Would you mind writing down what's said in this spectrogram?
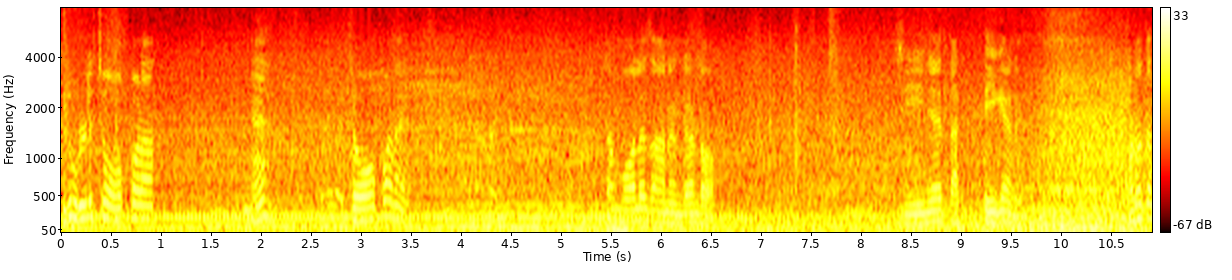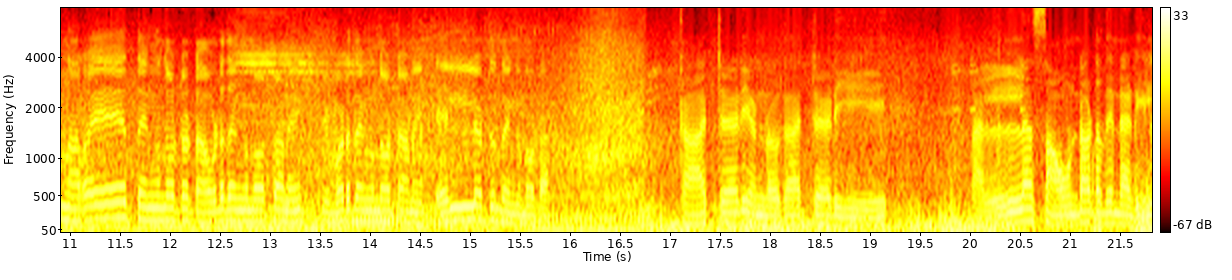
ഇത് ഉള്ളിൽ ചോപ്പടാ. ഏ? ചോപ്പാണ്. ഇഷ്ടം പോലെ സാധനം ഉണ്ട് കേട്ടോ ചീഞ്ഞ തട്ടിക്കാണ്. അവിടെ ഒക്കെ നിറയെ തെങ്ങുന്നോട്ടോ അവിടെ തെങ്ങുന്നോട്ടാണ് ഇവിടെ തെങ്ങുന്നോട്ടാണ് എല്ലായിടത്തും തെങ്ങുന്നോട്ടാ കാറ്റാടി ഉണ്ടോ? കാറ്റാടി. നല്ല സൗണ്ടാട്ടോ ആട്ടതിന്റെ അടിയിൽ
